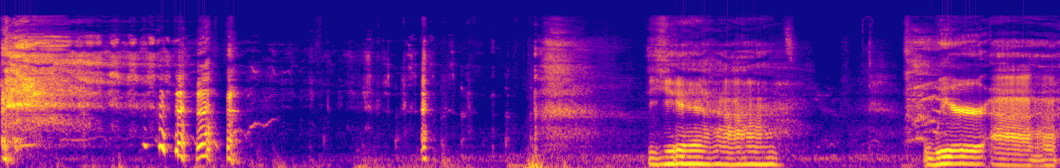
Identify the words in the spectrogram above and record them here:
yeah, we're uh,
